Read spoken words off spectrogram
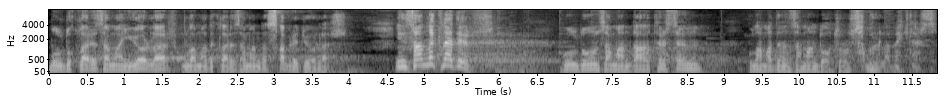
Buldukları zaman yiyorlar, bulamadıkları zaman da sabrediyorlar. İnsanlık nedir? Bulduğun zaman dağıtırsın, Bulamadığın zaman da oturur sabırla beklersin.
